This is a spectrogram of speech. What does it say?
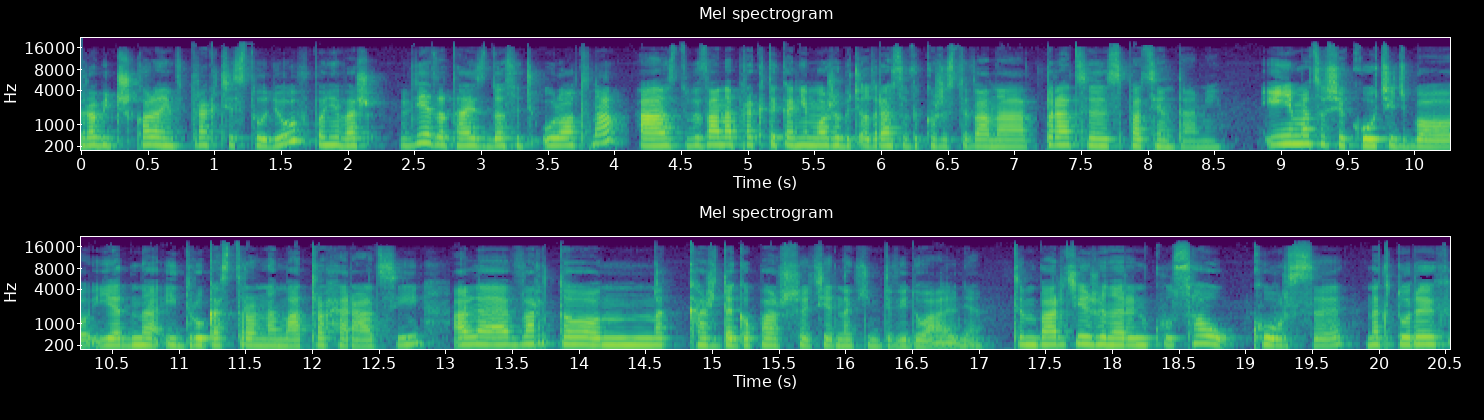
robić szkoleń w trakcie studiów, ponieważ wiedza ta jest dosyć ulotna, a zdobywana praktyka nie może być od razu wykorzystywana w pracy z pacjentami. I nie ma co się kłócić, bo jedna i druga strona ma trochę racji, ale warto na każdego patrzeć jednak indywidualnie. Tym bardziej, że na rynku są kursy, na których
